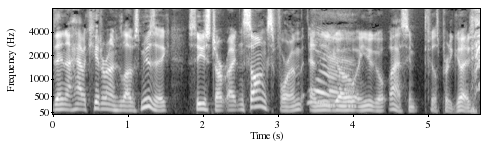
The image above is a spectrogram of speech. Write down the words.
then I have a kid around who loves music, so you start writing songs for him, and then you go and you go, wow, it seems, feels pretty good.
